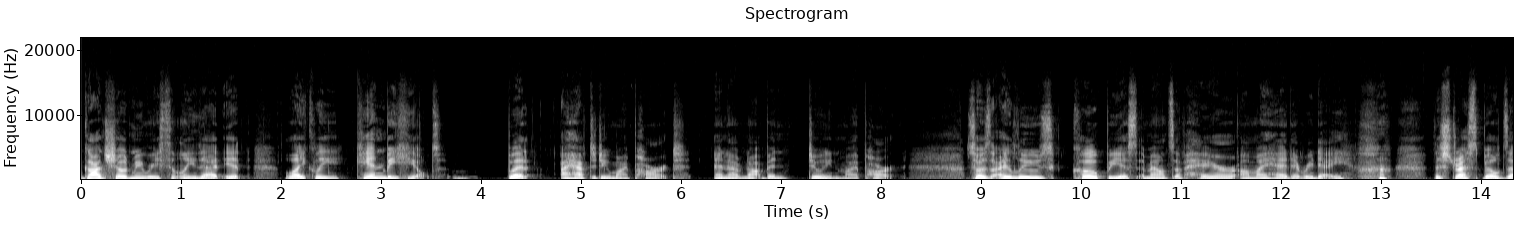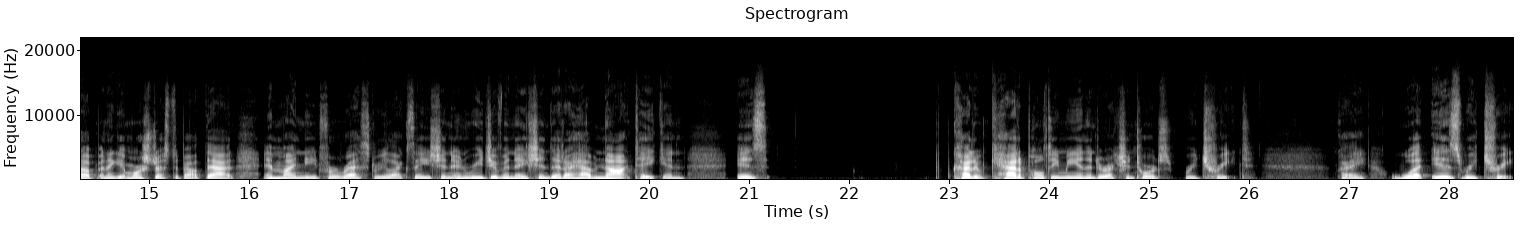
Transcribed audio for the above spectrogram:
God showed me recently that it likely can be healed, but I have to do my part, and I've not been doing my part. So as I lose copious amounts of hair on my head every day, the stress builds up and I get more stressed about that. And my need for rest, relaxation, and rejuvenation that I have not taken is kind of catapulting me in the direction towards retreat. Okay. What is retreat?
